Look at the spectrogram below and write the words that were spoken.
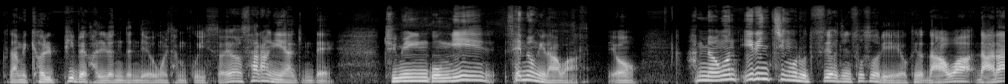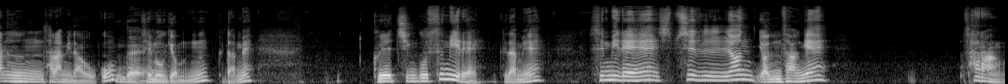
그 다음에 결핍에 관련된 내용을 담고 있어요. 사랑 이야기인데 주인공이 세 명이 나와요. 한 명은 1인칭으로 쓰여진 소설이에요. 그래서 나와 나라는 사람이 나오고 네. 제목이 없는 그 다음에 그의 친구 스미레, 그 다음에 스미레의 17년 연상의 사랑을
